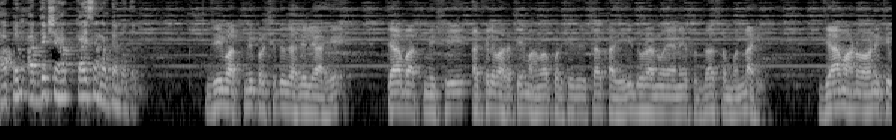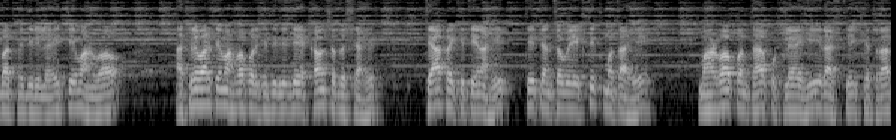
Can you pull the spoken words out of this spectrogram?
आपण अध्यक्ष आहात काय सांगाल त्याबद्दल? जी बातमी प्रसिद्ध झालेली आहे त्या बातमीशी अखिल भारतीय महानुभाव परिषदेचा काही दुरान्वयाने सुद्धा संबंध नाही. ज्या महानुभावाने ती बातमी दिलेली आहे ते महानुभाव अखिल भारतीय महानुभाव परिषदेचे जे एकावन्न सदस्य आहेत त्यापैकी ते नाहीत ते त्यांचं वैयक्तिक मत आहे. महानुभाव पंथ हा कुठल्याही राजकीय क्षेत्रात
